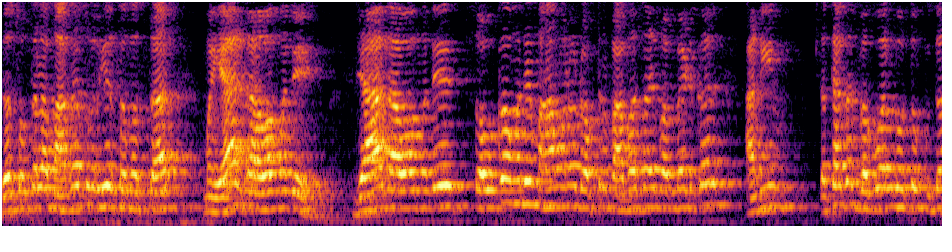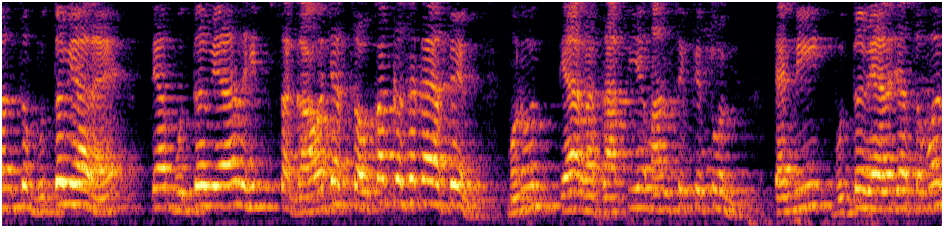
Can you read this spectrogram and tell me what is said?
जर स्वतःला मागासवर्गीय समजतात मग या गावामध्ये ज्या गावामध्ये चौकामध्ये महामानव डॉक्टर बाबासाहेब आंबेडकर आणि तथागत भगवान गौतम बुद्धांचं बुद्ध विहार आहे त्या बुद्ध विहार हे गावाच्या चौकात कसं काय असेल? म्हणून त्या जातीय मानसिकतेतून त्यांनी बुद्ध विहाराच्या समोर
